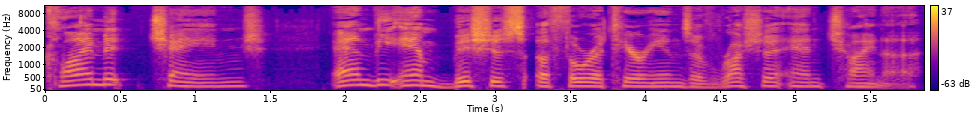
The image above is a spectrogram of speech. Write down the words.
climate change, and the ambitious authoritarians of Russia and China.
